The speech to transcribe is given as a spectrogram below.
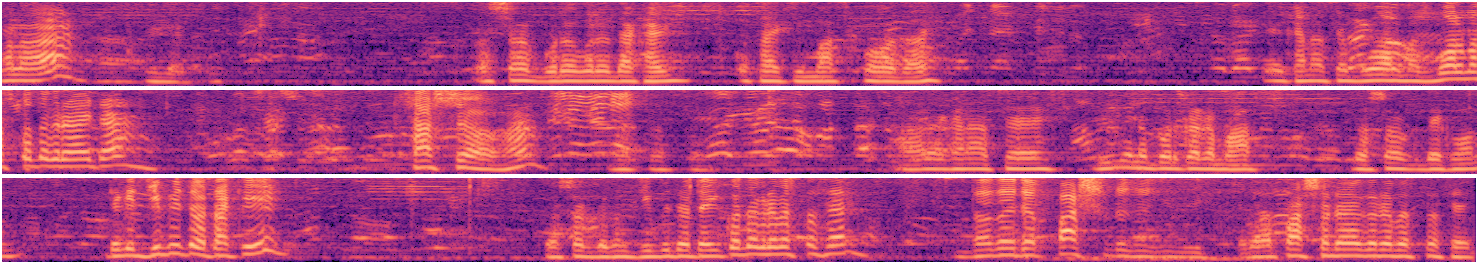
ভালো হ্যাঁ? ঠিক আছে। দর্শক, ঘুরে ঘুরে দেখাই কোথায় কি মাছ পাওয়া যায়। এখানে আছে বোয়াল মাছ। বোয়াল মাছ কত করে এটা? সাতশো হ্যাঁ? আচ্ছা আচ্ছা। আর এখানে আছে বিভিন্ন প্রকারের মাছ। দর্শক, দেখুন। দেখি জীবিতটা কি দর্শক, দেখুন, জীবিতটা কত করে বেচতেছেন? দাদা এটা পাঁচশো টাকা কেজি। এটা পাঁচশো টাকা করে বেচতেছেন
